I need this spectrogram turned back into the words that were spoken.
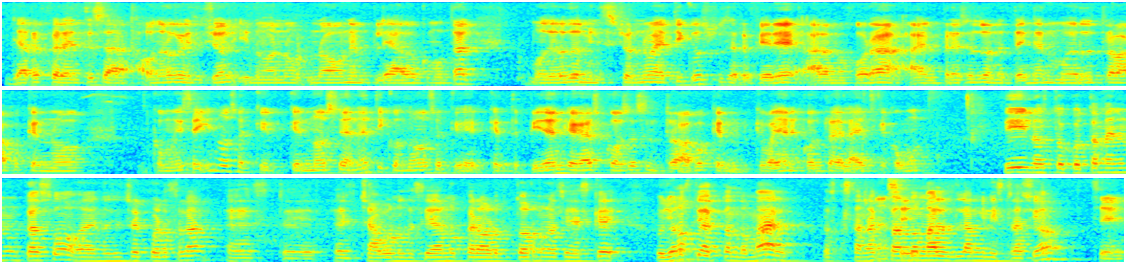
ya referentes a, a una organización y no, no, no a un empleado como tal. Modelos de administración no éticos, pues se refiere a lo mejor a, a empresas donde tengan modelos de trabajo que no, como dice ahí, ¿no? O sea, que, que no sean éticos, ¿no? O que, que te pidan que hagas cosas en trabajo que, que vayan en contra de la ética común. Y nos tocó también en un caso, eh, no sé si recuerdas, este, el chavo nos decía, un operador de turno, nos decía, es que pues yo no estoy actuando mal, los que están Ah, actuando sí. mal es la administración. Sí.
